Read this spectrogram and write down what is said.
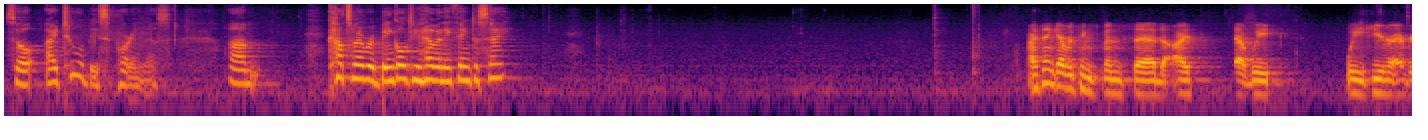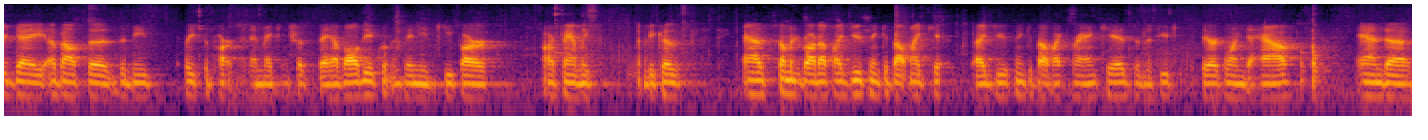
So I too will be supporting this. Um, Councilmember Bingle, do you have anything to say? I think everything's been said. I that we we hear every day about the the need police department and making sure that they have all the equipment they need to keep our our families because as somebody brought up, I do think about my kids. I do think about my grandkids and the future that they're going to have. And uh,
